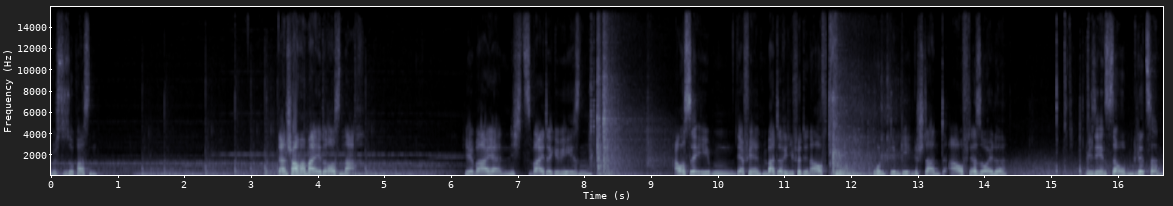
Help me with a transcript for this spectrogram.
müsste so passen. Dann schauen wir mal hier draußen nach. Hier war ja nichts weiter gewesen. Außer eben der fehlenden Batterie für den Aufzug und dem Gegenstand auf der Säule. Wir sehen es da oben glitzern.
